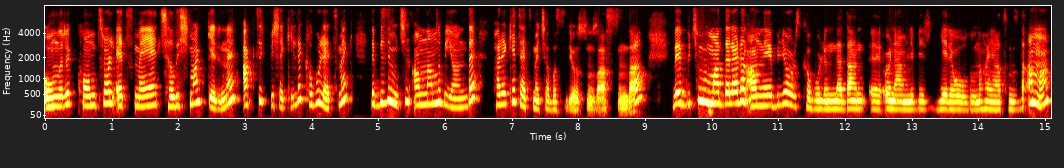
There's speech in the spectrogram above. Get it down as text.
onları kontrol etmeye çalışmak yerine aktif bir şekilde kabul etmek ve bizim için anlamlı bir yönde hareket etme çabası diyorsunuz aslında. Ve bütün bu maddelerden anlayabiliyoruz kabulün neden e, önemli bir yeri olduğunu hayatımızda ama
